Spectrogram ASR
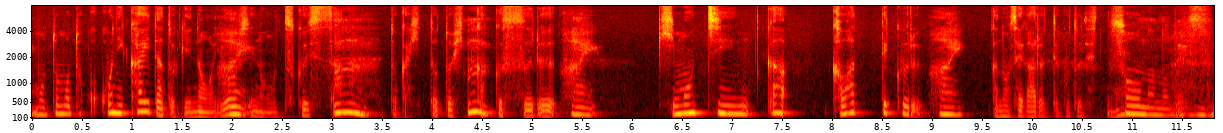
もともとここに書いた時の容姿の美しさとか人と比較する気持ちが変わってくる可能性があるってことですね。そうなのです。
